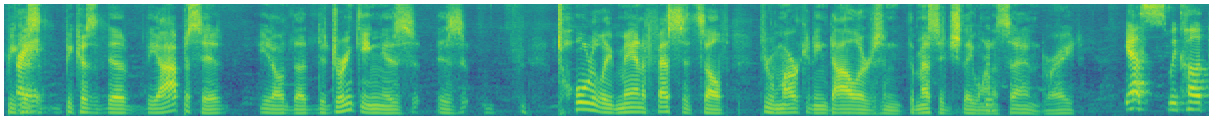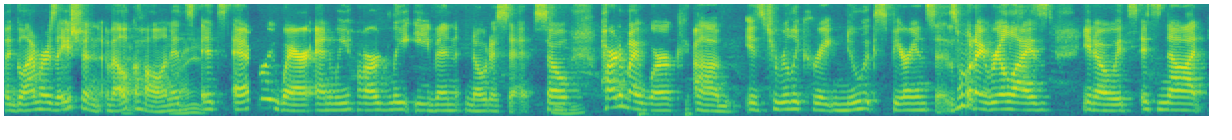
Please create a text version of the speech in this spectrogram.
because Right. because the the opposite you know the the drinking is is totally manifests itself through marketing dollars and the message they want to send, right? Yes, we call it the glamorization of alcohol and it's right. it's everywhere and we hardly even notice it. So Mm-hmm. part of my work um, is to really create new experiences. What I realized, you know, it's it's not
